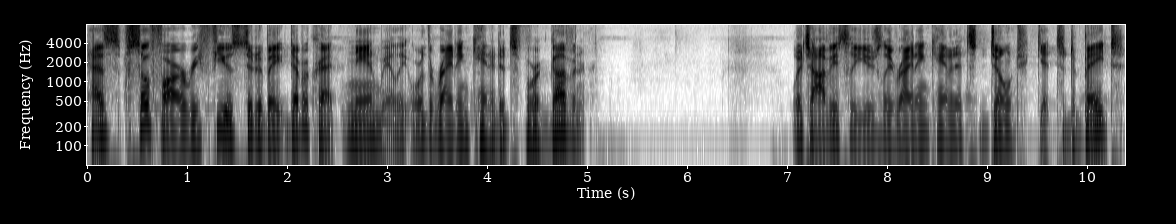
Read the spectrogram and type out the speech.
has so far refused to debate Democrat Nan Whaley or the write-in candidates for governor, which obviously usually write-in candidates don't get to debate.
